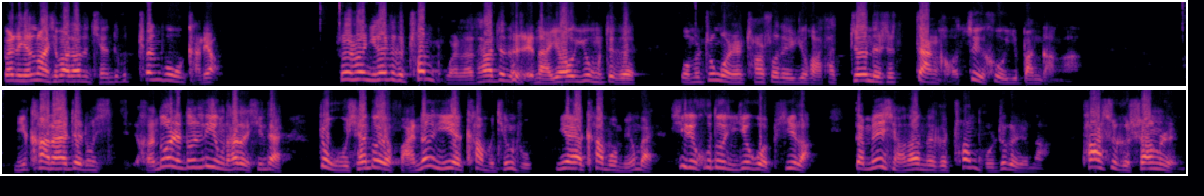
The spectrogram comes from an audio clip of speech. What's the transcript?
把这些乱七八糟的钱都全给我砍掉。所以说，你看这个川普呢，他这个人呢，要用这个我们中国人常说的一句话，他真的是站好最后一班岗啊！你看他这种，很多人都利用他的心态，这五千多页，反正你也看不清楚，你也看不明白，稀里糊涂你就给我批了。但没想到那个川普这个人呢，他是个商人，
